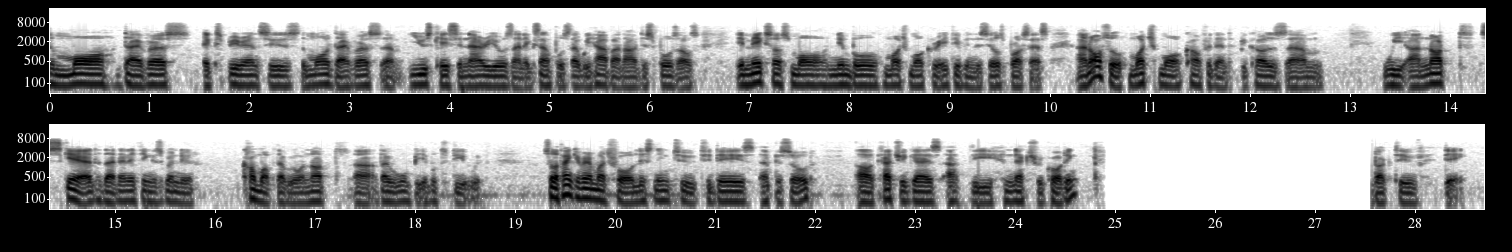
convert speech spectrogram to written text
the more diverse experiences, the more diverse um, use case scenarios and examples that we have at our disposals, it makes us more nimble, much more creative in the sales process, and also much more confident because um, we are not scared that anything is going to come up that we will not uh, that we won't be able to deal with. So thank you very much for listening to today's episode. I'll catch you guys at the next recording. Productive day.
